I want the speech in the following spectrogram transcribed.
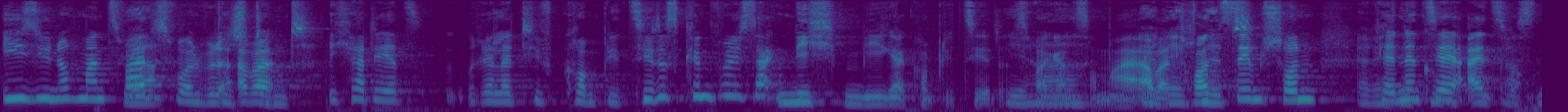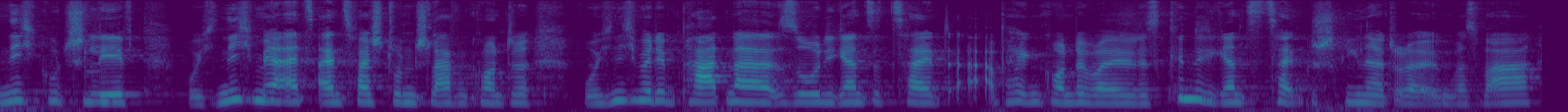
easy noch mal ein zweites Ja, wollen würde. Aber stimmt. ich hatte jetzt ein relativ kompliziertes Kind, würde ich sagen. Nicht mega kompliziert, das Ja, war ganz normal. er Aber rechnet- trotzdem schon tendenziell eins, was nicht gut schläft, wo ich nicht mehr als ein, zwei Stunden schlafen konnte, wo ich nicht mit dem Partner so die ganze Zeit abhängen konnte, weil das Kind die ganze Zeit geschrien hat oder irgendwas war.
